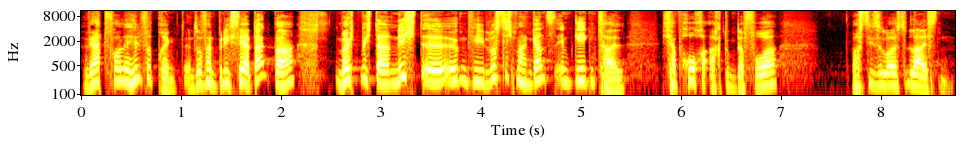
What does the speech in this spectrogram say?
wertvolle Hilfe bringt. Insofern bin ich sehr dankbar, möchte mich da nicht äh, irgendwie lustig machen, ganz im Gegenteil. Ich habe Hochachtung davor, was diese Leute leisten.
